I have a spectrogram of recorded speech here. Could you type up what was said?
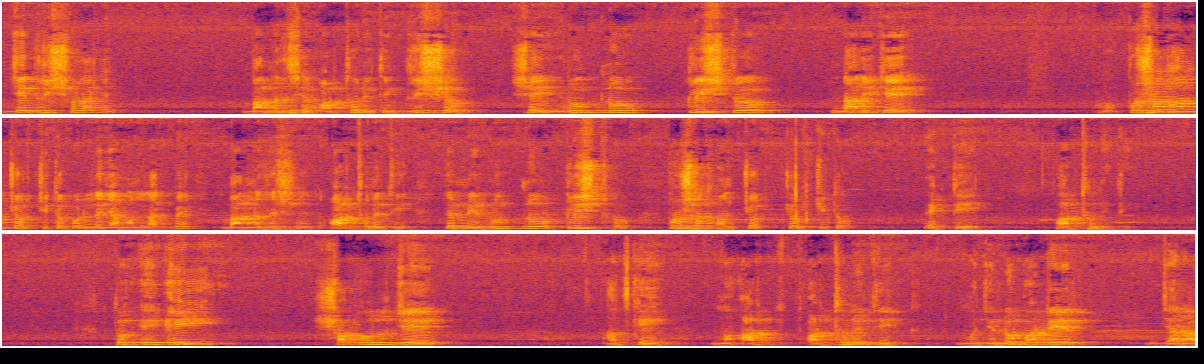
যে দৃশ্য লাগে, বাংলাদেশের অর্থনৈতিক দৃশ্য, সেই রুগ্ন, ক্লিষ্ট নারীকে প্রসাধন চর্চিত করলে যেমন লাগবে, বাংলাদেশের অর্থনীতি তেমনি রুগ্ন, ক্লিষ্ট, প্রসাধন চর- চর্চিত একটি অর্থনীতি। তো এই সকল যে আজকে অর্থনৈতিক যে লোপাটের যারা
